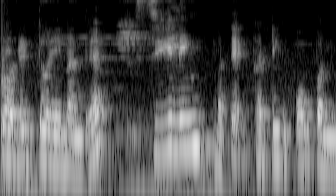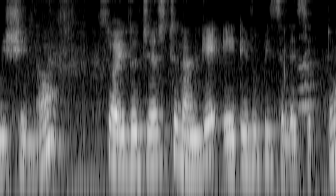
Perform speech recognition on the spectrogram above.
ಪ್ರಾಡಕ್ಟು ಏನಂದರೆ ಸೀಲಿಂಗ್ ಮತ್ತು ಕಟ್ಟಿಂಗ್ ಓಪನ್ ಮಿಷಿನ್ನು. ಸೊ ಇದು ಜಸ್ಟ್ ನನಗೆ ಏಯ್ಟಿ ರುಪೀಸಲ್ಲೇ ಸಿಕ್ತು.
